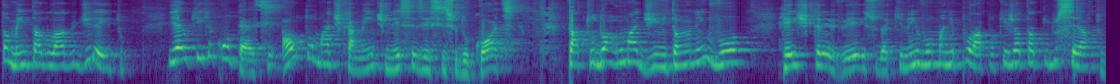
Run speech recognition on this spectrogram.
também está do lado direito. E aí o que, que acontece? Automaticamente nesse exercício do COTS, tá tudo arrumadinho, então eu nem vou reescrever isso daqui, nem vou manipular, porque já está tudo certo.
